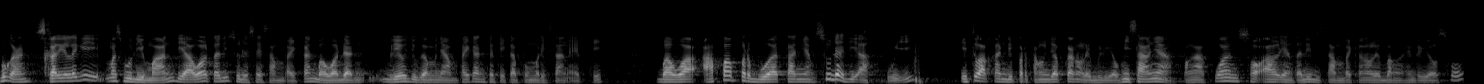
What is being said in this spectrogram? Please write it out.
Bukan, sekali lagi Mas Budiman di awal tadi sudah saya sampaikan bahwa dan beliau juga menyampaikan ketika pemeriksaan etik bahwa apa perbuatan yang sudah diakui itu akan dipertanggungjawabkan oleh beliau. Misalnya pengakuan soal yang tadi disampaikan oleh Bang Henry Yoso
